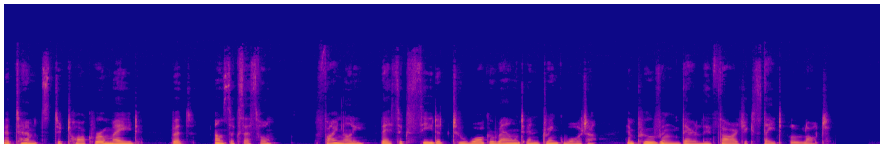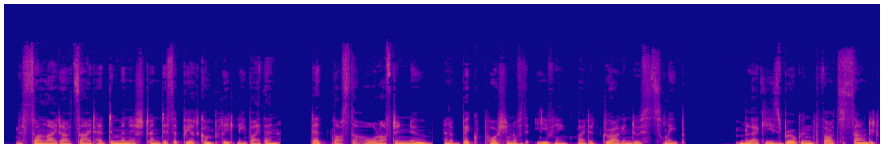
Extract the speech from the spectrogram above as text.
Attempts to talk were made, but unsuccessful. Finally, they succeeded to walk around and drink water, improving their lethargic state a lot. The sunlight outside had diminished and disappeared completely by then. They'd lost the whole afternoon and a big portion of the evening by the drug induced sleep. Blackie's broken thoughts sounded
